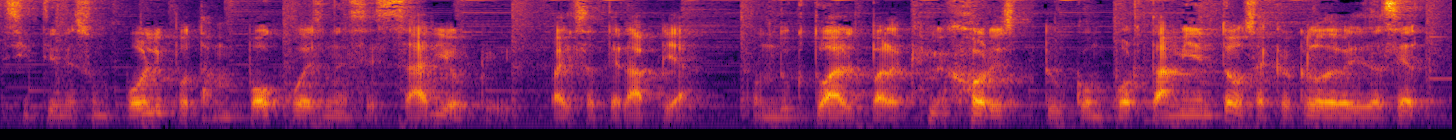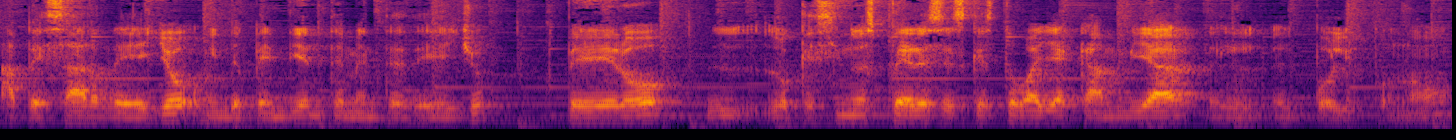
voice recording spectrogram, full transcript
Si tienes un pólipo tampoco es necesario que vayas a terapia conductual para que mejores tu comportamiento, o sea, creo que lo deberías hacer a pesar de ello o independientemente de ello. Pero lo que sí no esperes es que esto vaya a cambiar el, el pólipo, ¿no?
